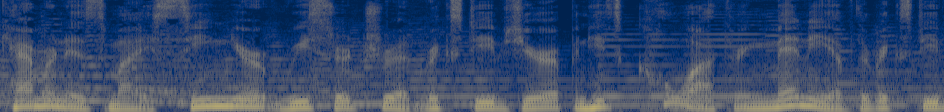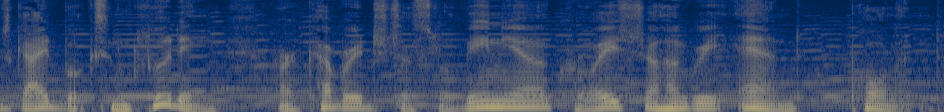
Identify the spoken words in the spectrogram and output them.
Cameron is my senior researcher at Rick Steves Europe, and he's co authoring many of the Rick Steves guidebooks, including our coverage to Slovenia, Croatia, Hungary, and Poland.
